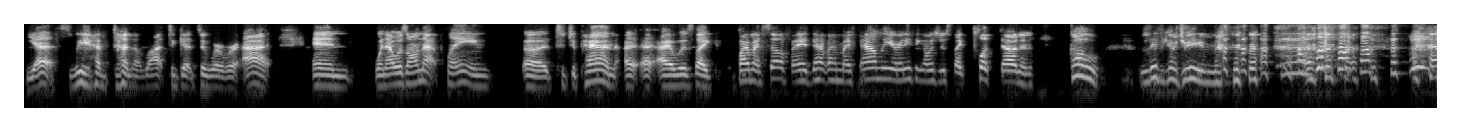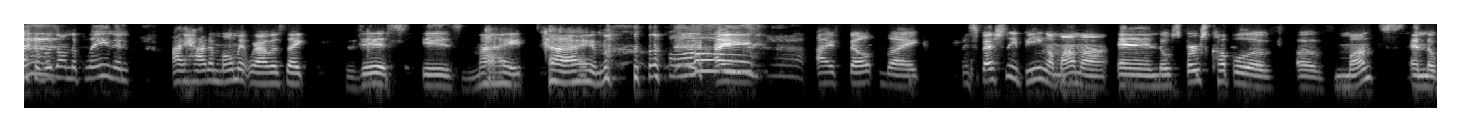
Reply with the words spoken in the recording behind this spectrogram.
yes, we have done a lot to get to where we're at. And when I was on that plane uh, to Japan, I, I, I was like by myself. I didn't have my family or anything. I was just like plucked out and go live your dream. I was on the plane and I had a moment where I was like, this is my time. I I felt like especially being a mama and those first couple of of months and the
